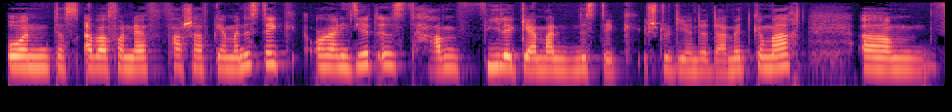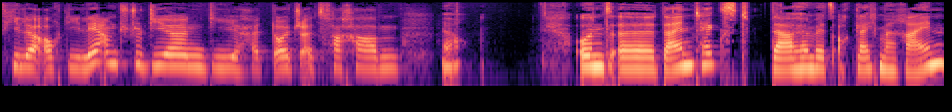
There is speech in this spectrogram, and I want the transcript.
und das aber von der Fachschaft Germanistik organisiert ist, haben viele Germanistik-Studierende da mitgemacht. Ähm, viele auch, die Lehramt studieren, die halt Deutsch als Fach haben. Ja. Und äh, dein Text, da hören wir jetzt auch gleich mal rein.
